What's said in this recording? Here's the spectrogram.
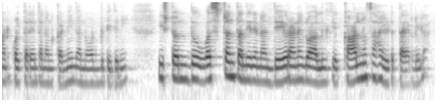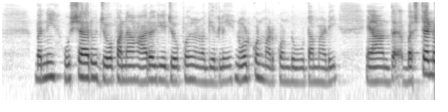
ಮಾಡ್ಕೊಳ್ತಾರೆ ಅಂತ ನಾನು ಕಣ್ಣಿಂದ ನೋಡಿಬಿಟ್ಟಿದ್ದೀನಿ. ಇಷ್ಟೊಂದು ವಸ್ಟ್ ಅಂತಂದಿದೆ ನಾನು ದೇವರಾಣೆಗಳು ಅಲ್ಲಿ ಕಾಲನ್ನೂ ಸಹ ಇಡ್ತಾ ಇರಲಿಲ್ಲ. ಬನ್ನಿ, ಹುಷಾರು, ಜೋಪಾನ, ಆರೋಗ್ಯ ಜೋಪಾನವಾಗಿರಲಿ, ನೋಡ್ಕೊಂಡು ಮಾಡಿಕೊಂಡು ಊಟ ಮಾಡಿ. ಬಸ್ ಸ್ಟ್ಯಾಂಡ್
